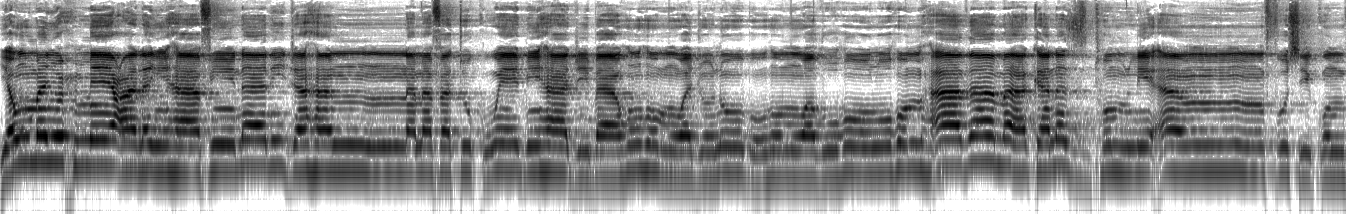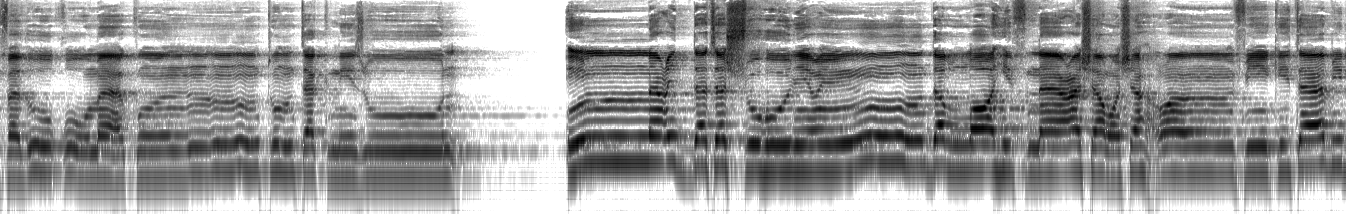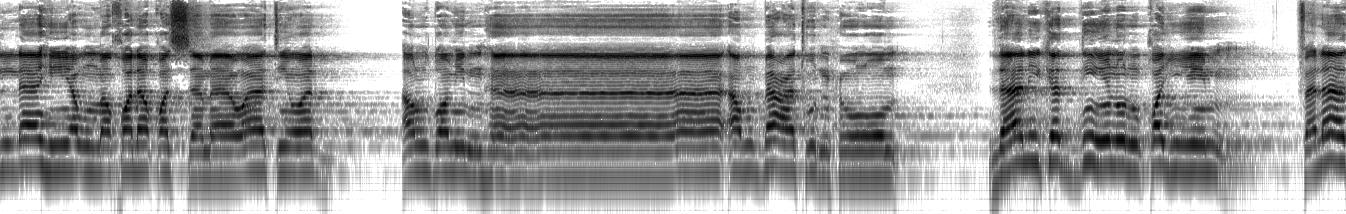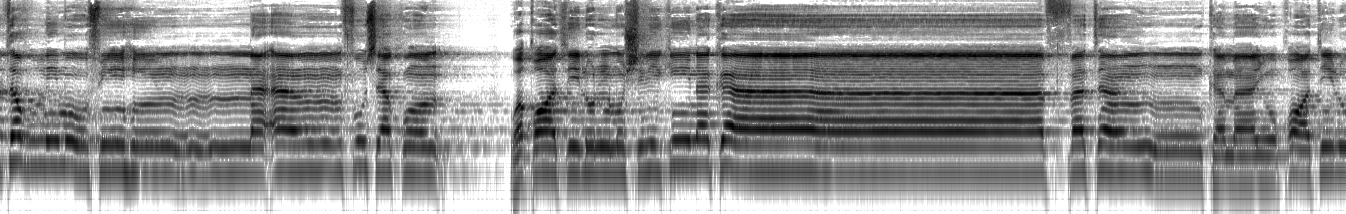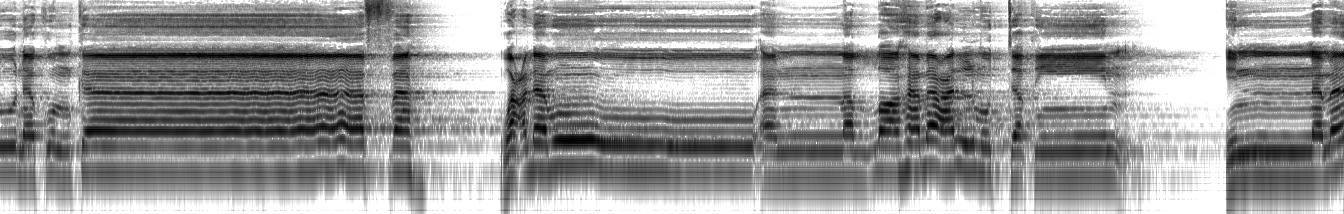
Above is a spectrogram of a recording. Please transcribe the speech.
يوم يحمي عليها في نار جهنم فتكوي بها جباههم وجنوبهم وظهورهم. هذا ما كنزتم لأنفسكم فذوقوا ما كنتم تكنزون. إن عدة الشهور عند الله اثنا عشر شهرا في كتاب الله يوم خلق السماوات والأرض منها أربعة حرم ذلك الدين القيم. فلا تظلموا فيهن أنفسكم. وقاتلوا المشركين كافة كما يقاتلونكم كافة. واعلموا أن الله مع المتقين. إنما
